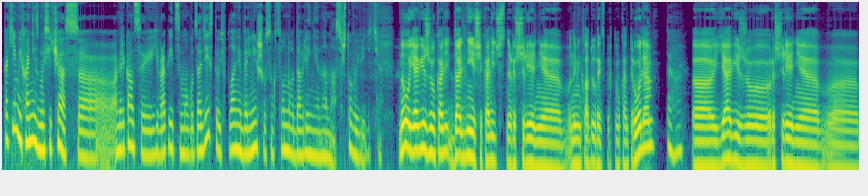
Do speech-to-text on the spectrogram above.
Какие механизмы сейчас э, американцы и европейцы могут задействовать в плане дальнейшего санкционного давления на нас? Что вы видите? Ну, я вижу коли- дальнейшее количественное расширение номенклатуры экспортного контроля. Так. Э, я вижу расширение э,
